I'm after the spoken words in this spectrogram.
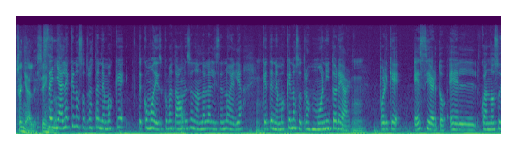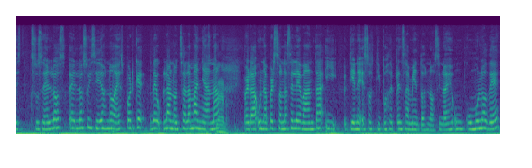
señales, sí. Señales que nosotros tenemos que, como dice, como estaba mencionando la Alicia Noelia, que tenemos que nosotros monitorear. Porque es cierto, el, cuando suceden los, eh, los suicidios no es porque de la noche a la mañana, ¿verdad? Una persona se levanta y tiene esos tipos de pensamientos, no, sino es un cúmulo de,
